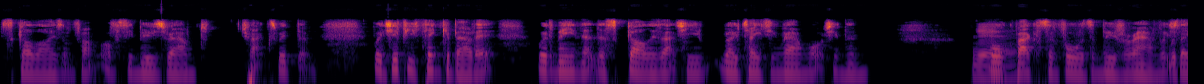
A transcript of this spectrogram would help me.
skull eyes on front obviously moves round tracks with them, which if you think about it would mean that the skull is actually rotating round, watching them yeah. walk backwards and forwards and move around, which, Which they,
